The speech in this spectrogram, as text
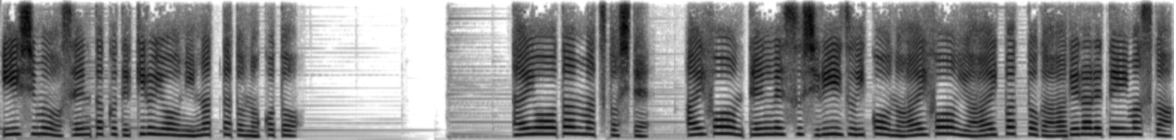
eSIM を選択できるようになったとのこと。対応端末として、iPhone XS シリーズ以降の iPhone や iPad が挙げられていますが、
